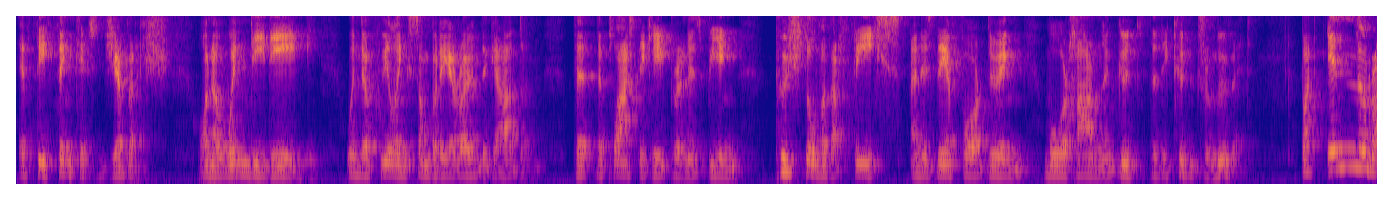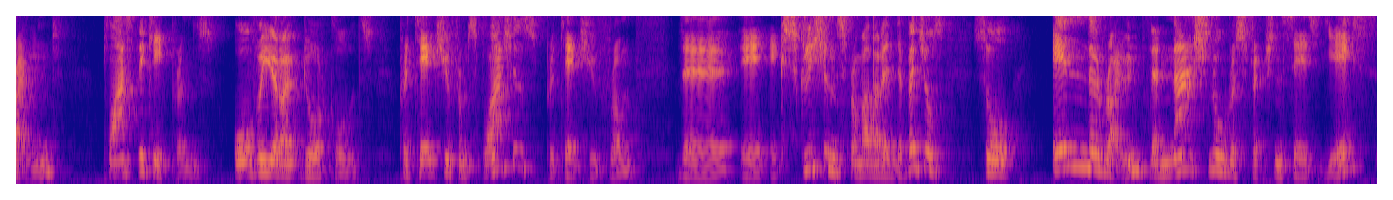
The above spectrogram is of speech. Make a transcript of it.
if they think it's gibberish on a windy day when they're wheeling somebody around the garden that the plastic apron is being pushed over their face and is therefore doing more harm than good that they couldn't remove it. But in the round, plastic aprons over your outdoor clothes protects you from splashes, protects you from the uh, excretions from other individuals. So in the round, the national restriction says yes,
